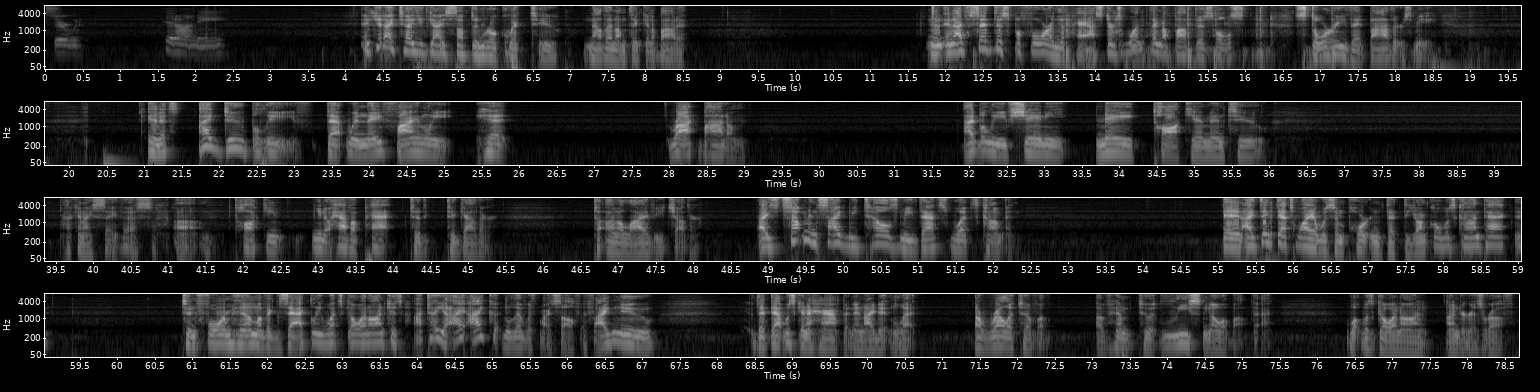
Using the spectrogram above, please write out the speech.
Sister would hit on me. And could I tell you guys something real quick, too, now that I'm thinking about it? And, and I've said this before in the past. There's one thing about this whole st- story that bothers me. And it's, I do believe that when they finally hit rock bottom, I believe Shanny may talk him into how can I say this? Um, talking, you know, have a pact to, together to unalive each other. I something inside me tells me that's what's coming. And I think that's why it was important that the uncle was contacted to inform him of exactly what's going on. Because I tell you, I, I couldn't live with myself if I knew that that was going to happen and I didn't let a relative of, of him to at least know about that, what was going on under his roof.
